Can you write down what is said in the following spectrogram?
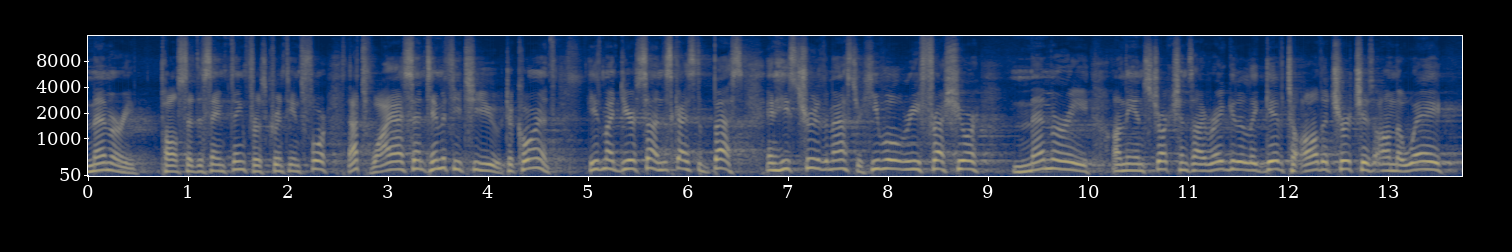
memory. Paul said the same thing, 1 Corinthians 4. That's why I sent Timothy to you, to Corinth. He's my dear son. This guy's the best, and he's true to the master. He will refresh your memory on the instructions I regularly give to all the churches on the way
